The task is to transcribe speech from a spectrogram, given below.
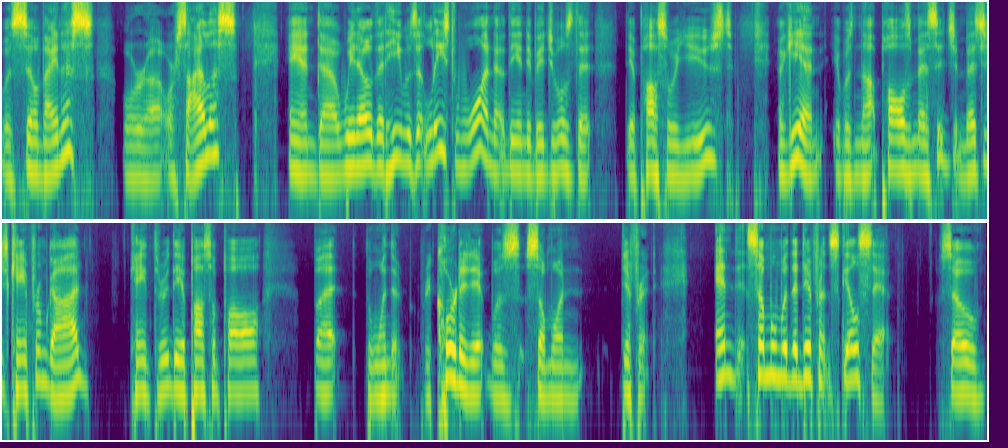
was Silvanus or, uh, or Silas. And uh, we know that he was at least one of the individuals that the apostle used. Again, it was not Paul's message. The message came from God, came through the apostle Paul, but the one that recorded it was someone different and someone with a different skill set. So,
